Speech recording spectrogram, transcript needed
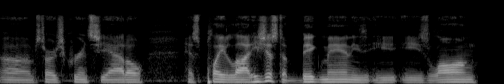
Um, started his career in Seattle. Has played a lot. He's just a big man. He's he, he's long,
